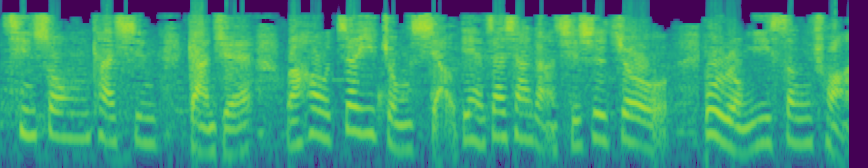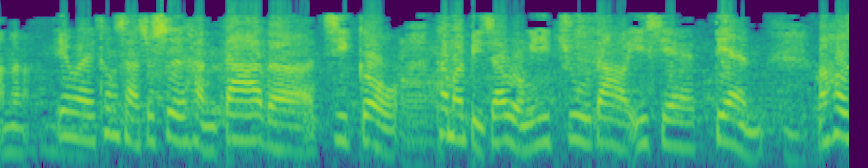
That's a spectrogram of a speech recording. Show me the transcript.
轻松、开心感觉。然后这一种小店在香港其实就不容易生存了，因为通常就是很大的机构，他们比较容易住到一些店，然后。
